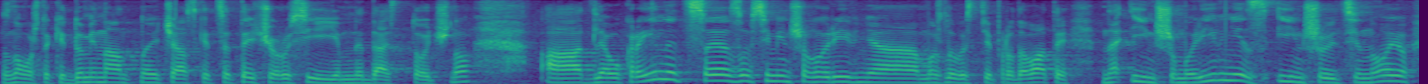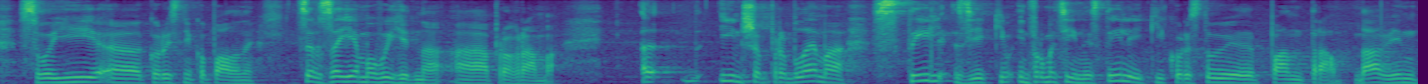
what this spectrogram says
знову ж таки, домінантної частки. Це те, що Росія їм не дасть точно. А для України це зовсім іншого рівня можливості продавати на іншому рівні з іншою ціною свої е, корисні копалини. Це взаємовигідна програма. Е, Інша проблема стиль, з яким інформаційний стиль, який користує пан Трамп. Да? Він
